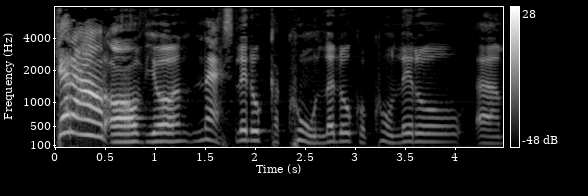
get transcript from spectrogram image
get out of your nest, little cocoon, little cocoon, little um,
